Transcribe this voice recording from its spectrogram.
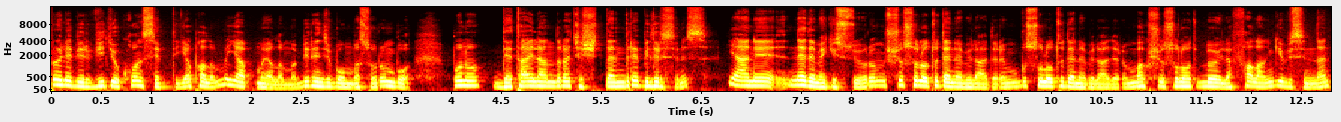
böyle bir video konsepti yapalım mı yapmayalım mı? Birinci bomba sorun bu. Bunu detaylandıra çeşitlendirebilirsiniz. Yani ne demek istiyorum? Şu slotu dene biraderim, bu slotu dene biraderim, bak şu slot böyle falan gibisinden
